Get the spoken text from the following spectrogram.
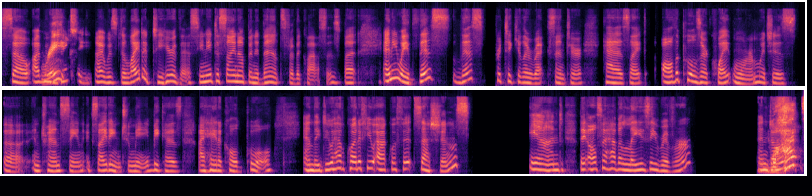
So I've Great. I was delighted to hear this. You need to sign up in advance for the classes. But anyway, this this particular rec center has like all the pools are quite warm, which is uh, entrancing, exciting to me because I hate a cold pool. And they do have quite a few aquafit sessions. And they also have a lazy river. And Dawn, what?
